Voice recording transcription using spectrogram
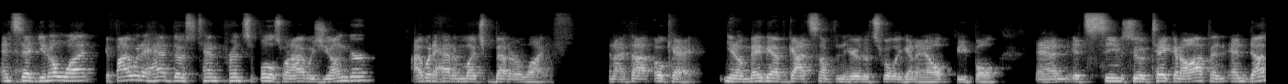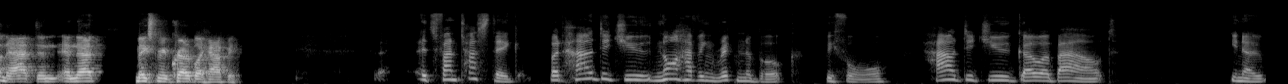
and said, you know what? If I would have had those 10 principles when I was younger, I would have had a much better life. And I thought, okay, you know, maybe I've got something here that's really going to help people and it seems to have taken off and, and done that and, and that makes me incredibly happy. It's fantastic but how did you not having written a book before how did you go about you know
